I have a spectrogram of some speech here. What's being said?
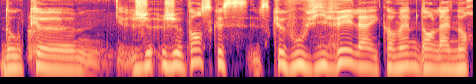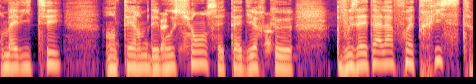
Donc, je, je, pense que ce que vous vivez là est quand même dans la normalité en termes d'émotions, c'est-à-dire ah. que vous êtes à la fois triste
